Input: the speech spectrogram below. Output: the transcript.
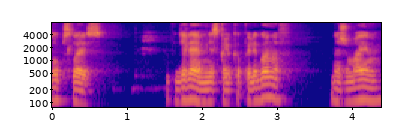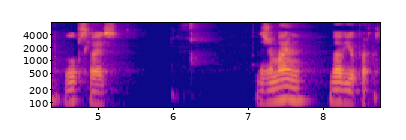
Loop Slice. Выделяем несколько полигонов, нажимаем Loop Slice. Нажимаем во Viewport.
